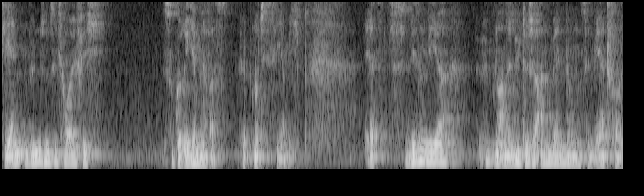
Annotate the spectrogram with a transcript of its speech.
Klienten wünschen sich häufig, suggeriere mir was, hypnotisiere mich. Jetzt wissen wir, hypnoanalytische Anwendungen sind wertvoll.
